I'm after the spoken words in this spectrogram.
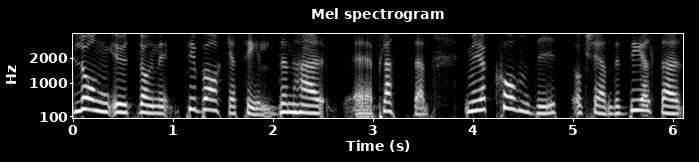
lång utlångning. Tillbaka till den här eh, platsen. Men jag kom dit och kände dels där,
